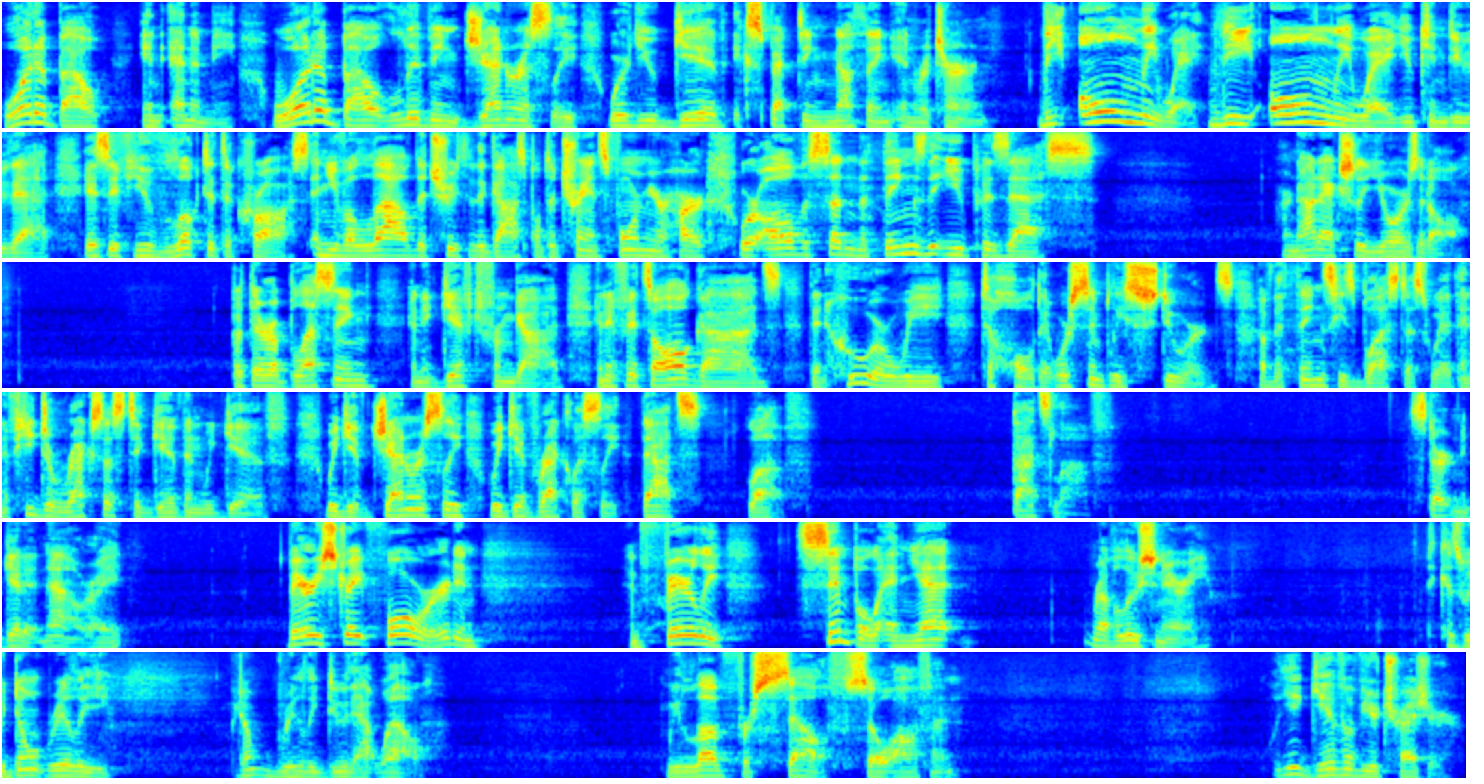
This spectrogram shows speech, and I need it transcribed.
What about an enemy? What about living generously where you give expecting nothing in return? The only way, the only way you can do that is if you've looked at the cross and you've allowed the truth of the gospel to transform your heart, where all of a sudden the things that you possess are not actually yours at all, but they're a blessing and a gift from God. And if it's all God's, then who are we to hold it? We're simply stewards of the things He's blessed us with. And if He directs us to give, then we give. We give generously, we give recklessly. That's love. That's love starting to get it now, right? Very straightforward and, and fairly simple and yet revolutionary because we don't really we don't really do that well. We love for self so often. Will you give of your treasure?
